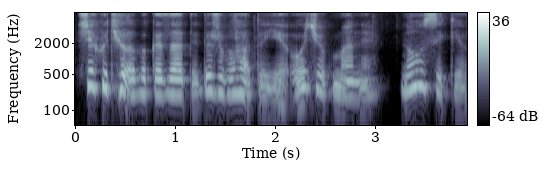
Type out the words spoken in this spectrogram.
Ще хотіла показати, дуже багато є очок в мене, носиків.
